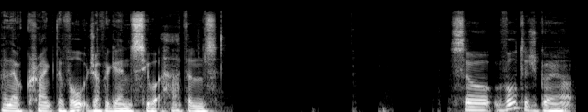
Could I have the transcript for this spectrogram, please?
And I'll crank the voltage up again to see what happens. So voltage going up.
